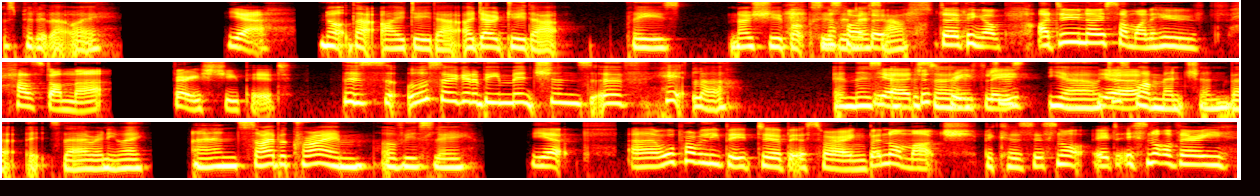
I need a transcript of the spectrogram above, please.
Let's put it that way. Yeah. Not that I do that. I don't do that. Please, no shoeboxes No, in this house. Don't think I'm. I do know someone who has done that. Very stupid. There's also going to be mentions of Hitler in this Yeah, episode. just briefly. Just- yeah, just one mention, but it's there anyway. And cybercrime, obviously. Yep. Uh, we'll probably be, do a bit of swearing, but not much because it's not. It, it's not a very.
